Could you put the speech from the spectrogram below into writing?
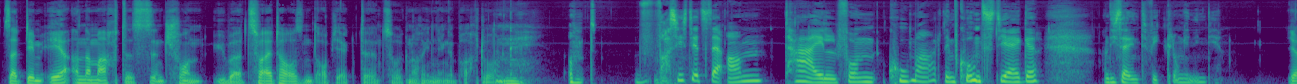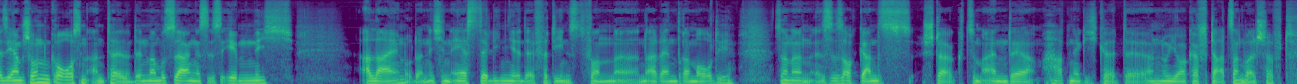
Seitdem er an der Macht ist, sind schon über 2000 Objekte zurück nach Indien gebracht worden. Okay. Und was ist jetzt der Anteil von Kumar, dem Kunstjäger, an dieser Entwicklung in Indien? Ja, sie haben schon einen großen Anteil, denn man muss sagen, es ist eben nicht allein oder nicht in erster Linie der Verdienst von äh, Narendra Modi, sondern es ist auch ganz stark zum einen der Hartnäckigkeit der New Yorker Staatsanwaltschaft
